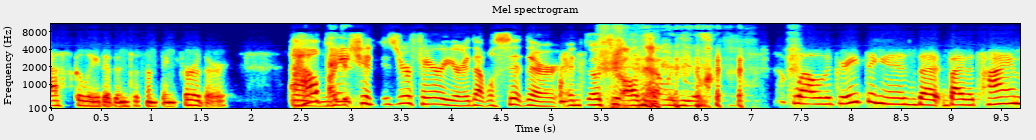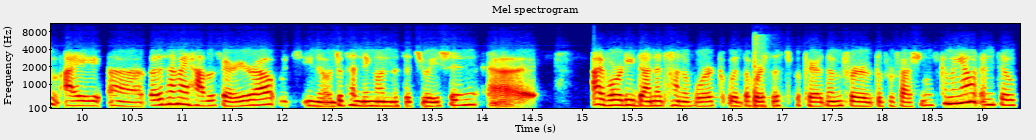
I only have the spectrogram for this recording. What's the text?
escalate it into something further. How um, patient is your farrier that will sit there and go through all that with you? Well, the great thing is that by the time I uh, by the time I have a farrier out, which you know, depending on the situation, uh, I've already done a ton of work with the horses to prepare them for the professionals coming out, and so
